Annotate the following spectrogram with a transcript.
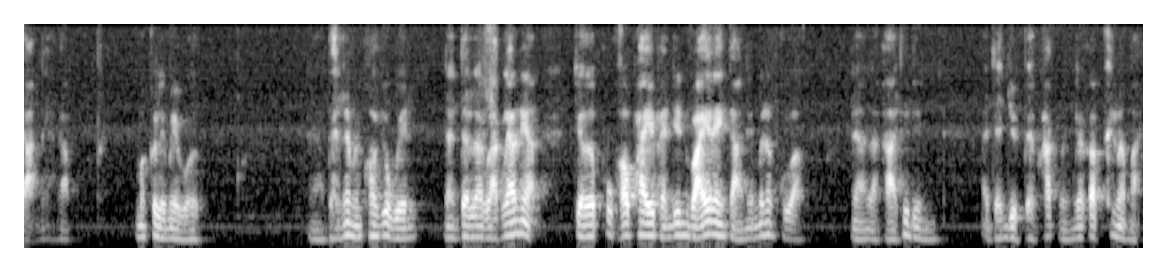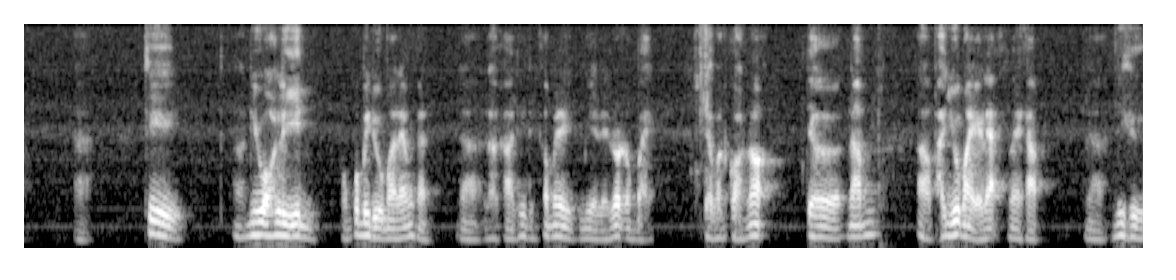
ต่างๆเนี่ยครับ มันก็เลยไม่เวิร์กนะแต่นั่นเป็นข้อยกเว้น แต่หลักๆ แล้วเนี่ยเจอภูเขาไฟแผ่นดินไหวอะไรต่างๆเนี่ยไม่ต้องกลัวนะราคาที่ดินอาจจะหยุดไปพักหนึ่งแล้วก็ขึ้นมาใหม่ ที่นิวออร์ลีนผมก็ไปดูมาแล้วเหมือนกันนะราคาที่ดินก็ไม่ได้มีอะไรลดลงไป แต่วันก่อนเนาะเจอน้ำอ่าพายุใหม่อีกแล้วใช่ไหมครับนะนี่คือ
